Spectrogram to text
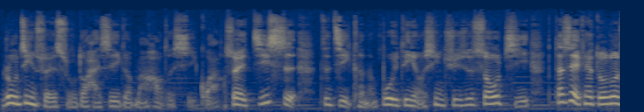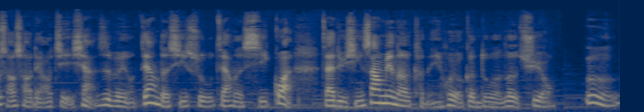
入境随俗都还是一个蛮好的习惯。所以即使自己可能不一定有兴趣去收集，但是也可以多多少少了解一下日本有这样的习俗、这样的习惯，在旅行上面呢，可能也会有更多的乐趣哦。嗯。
